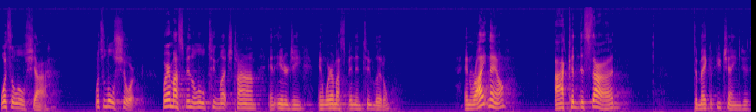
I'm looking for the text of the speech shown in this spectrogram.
what's a little shy, what's a little short, where am I spending a little too much time and energy, and where am I spending too little. And right now, I could decide to make a few changes.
